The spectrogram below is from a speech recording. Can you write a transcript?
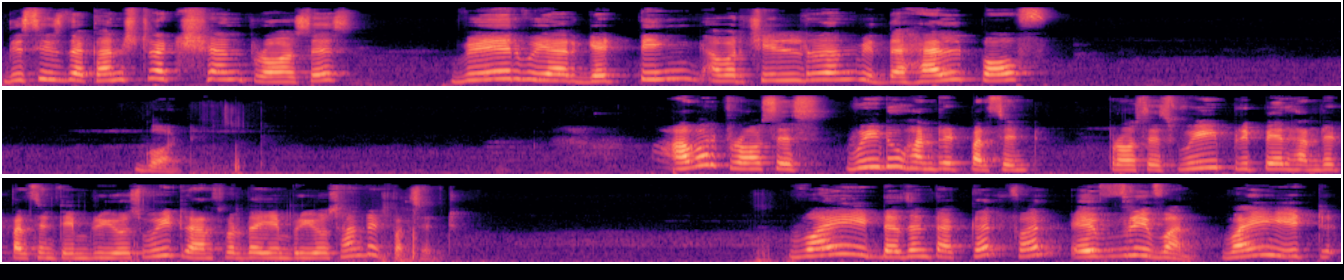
this is the construction process where we are getting our children with the help of God. Our process, we do 100 percent process, we prepare 100 percent embryos, we transfer the embryos 100 percent. Why it doesn't occur for everyone? Why it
